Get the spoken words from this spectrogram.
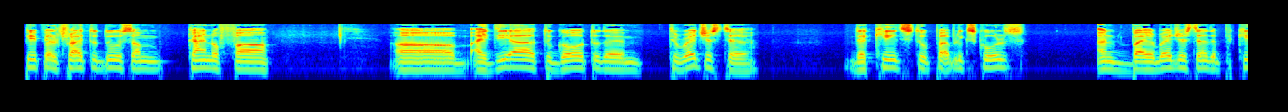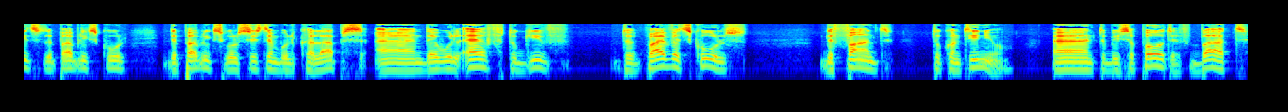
people try to do some kind of uh, uh, idea to go to the to register the kids to public schools, and by register the kids to the public school, the public school system will collapse and they will have to give the private schools the fund to continue and to be supportive. But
